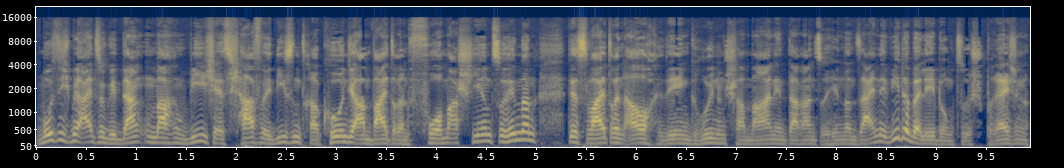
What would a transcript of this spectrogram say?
Muss ich mir also Gedanken machen, wie ich es schaffe, diesen Drakonier am weiteren Vormarschieren zu hindern, des Weiteren auch den grünen Schamanen daran zu hindern, seine Wiederbelebung zu sprechen.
